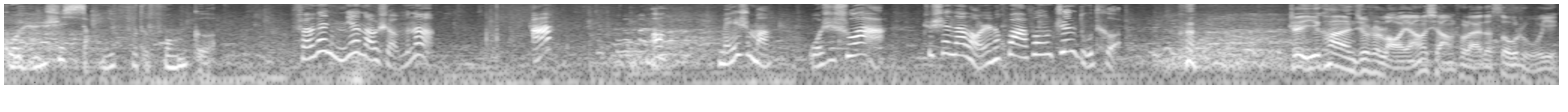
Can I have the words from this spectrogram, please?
果然是小姨夫的风格。凡凡，你念叨什么呢？啊？哦，没什么，我是说啊，这圣诞老人的画风真独特。哼，这一看就是老杨想出来的馊主意。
